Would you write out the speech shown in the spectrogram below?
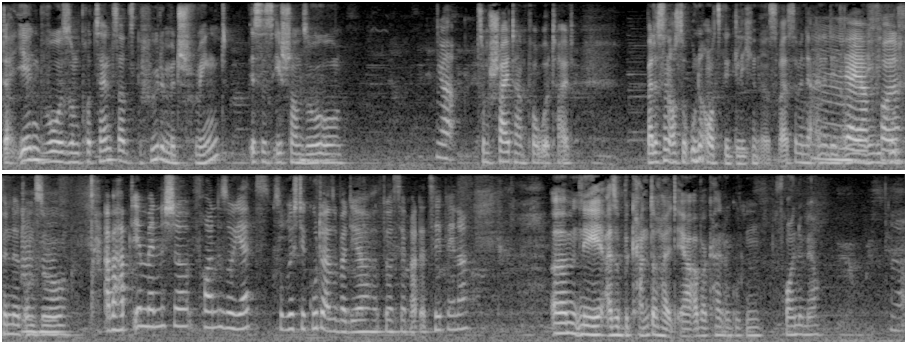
da irgendwo so ein Prozentsatz Gefühle mitschwingt, ist es eh schon so Ja. zum Scheitern verurteilt. Weil es dann auch so unausgeglichen ist, weißt du, wenn der eine den Mm, Ja, anderen ja, irgendwie voll. gut findet und so. Aber habt ihr männliche Freunde so jetzt? So richtig gute? Also bei dir, du hast ja gerade erzählt, Lena. Ähm, nee, also Bekannte halt eher, aber keine guten Freunde mehr. Ja.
